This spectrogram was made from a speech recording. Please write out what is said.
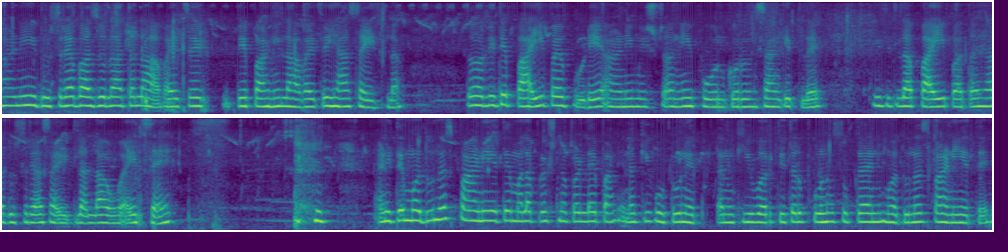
आणि दुसऱ्या बाजूला आता लावायचं आहे ते पाणी लावायचं ह्या साईडला. तर तिथे पाईप आहे पुढे आणि मिस्टरांनी फोन करून सांगितलं आहे की तिथला पाईप आता ह्या दुसऱ्या साईडला लावायचा आहे आणि ते मधूनच पाणी येते. मला प्रश्न पडला आहे पाणी नक्की कुठून येते? कारण की वरती तर पूर्ण सुकं आहे आणि मधूनच पाणी येते.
